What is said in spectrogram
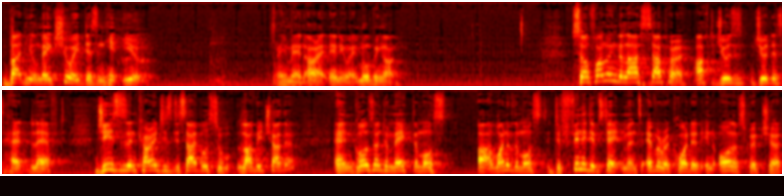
but He'll make sure it doesn't hit you. Amen. All right, anyway, moving on. So, following the Last Supper, after Judas had left, Jesus encouraged his disciples to love each other and goes on to make the most, uh, one of the most definitive statements ever recorded in all of Scripture.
